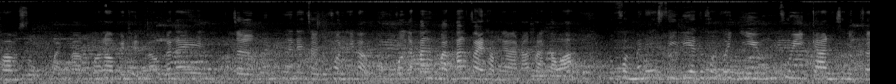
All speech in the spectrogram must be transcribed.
ความสุขเหมือนแบบพอเราไปถึงเราก็ได้เจอเพื่อนๆได้เจอทุกคนที่แบบทุกคนก็ตั้งมาตั้งใจทำงานนะคะแต่ว่าทุก คนไม่ได้ซีเรียสทุกคนก็ยิ้มคุยกันสนุกส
